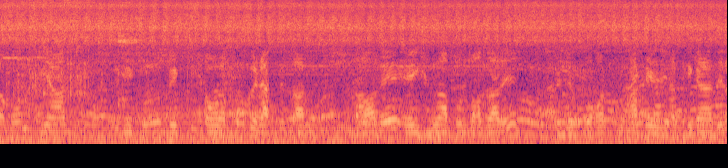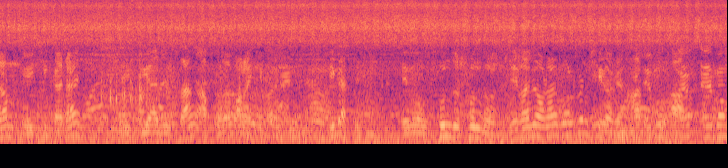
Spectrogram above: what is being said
রকম পেঁয়াজ যদি কোনো ব্যক্তি সংরক্ষণ করে রাখতে চান তাহলে এই সোনাপুর বাজারে ওই যে বহরপুর হাটে যেসব ঠিকানা দিলাম এই ঠিকানায় এই পেঁয়াজের চাং আপনারা বানাইতে পারবেন ঠিক আছে? এবং সুন্দর সুন্দর যেভাবে অর্ডার করবেন সেভাবে হাত টু হাত। এবং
